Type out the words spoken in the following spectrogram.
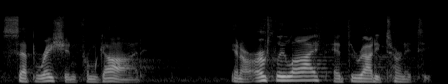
separation from God in our earthly life and throughout eternity.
